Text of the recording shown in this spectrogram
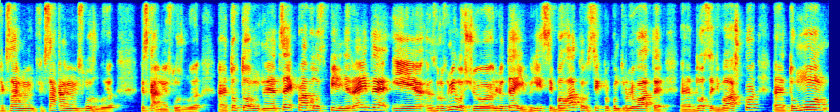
фіксальною фіксальною службою. Фіскальною службою, тобто це як правило спільні рейди, і зрозуміло, що людей в лісі багато, всіх проконтролювати досить важко, тому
